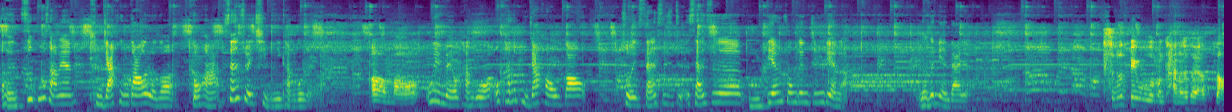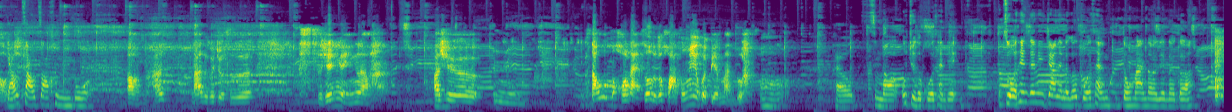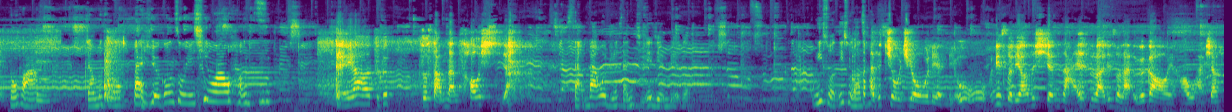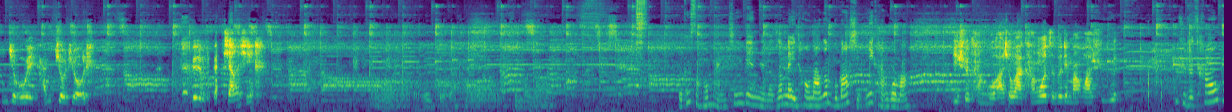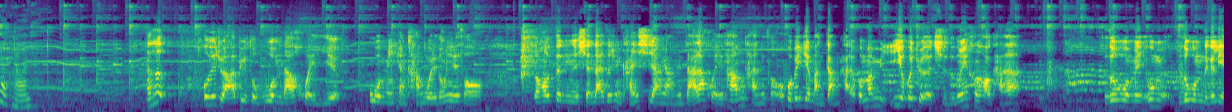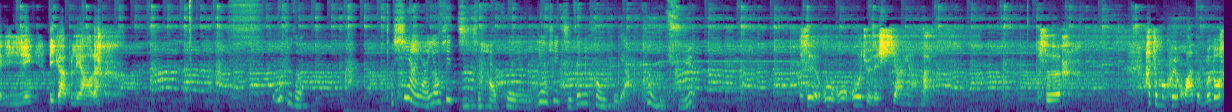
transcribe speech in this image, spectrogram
嗯，知乎上面评价很高的那个动画《山水情》，你看过没有？哦，没。我也没有看过，我看到评价好高，说算是算是嗯巅峰跟经典了，那个年代的。是不是比我们看那个时候要早？要早早很多。啊，那那这个就是时间原因了，而且嗯，到我们后来时候，那个画风也会变蛮多。哦，还有什么？我觉得国产电，昨天跟你讲的那个国产动漫的那个动画，嗯，叫么是《白雪公主与青蛙王子》对呀、这个这算不算抄袭啊？上班，我觉得算借鉴别人。你说，你说到抄这还是九九年的，我我你说你要是现在是吧？你说来恶搞一下，我还相信就我一看九九的，我就不敢相信。哦，我觉得还有什么呢？那个时候蛮经典的那个《没头脑跟不高兴》，你看过吗？必须看过，而且我还看过这个的漫画书。我觉得超好看。但是我就觉得啊，比如说我们在回忆我们以前看过的东西的时候，然后等现在这群看《喜羊羊》的再来回忆他们看的时候，会不会也蛮感慨的？会蛮也会觉得其实这东西很好看、啊，只是我们我们只是我们这个年纪已经理解不了了。我觉得《喜羊羊》有些集还可以，有些集真的很无聊，很无趣。不是我我我觉得《喜羊羊》嘛，就是他怎么可以画这么多？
